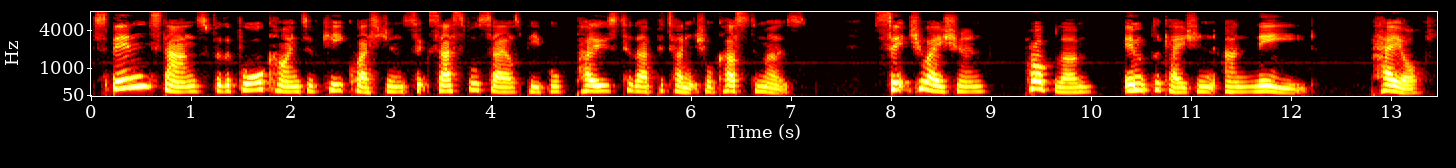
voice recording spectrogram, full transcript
SPIN stands for the four kinds of key questions successful salespeople pose to their potential customers situation, problem, implication, and need. Payoff.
